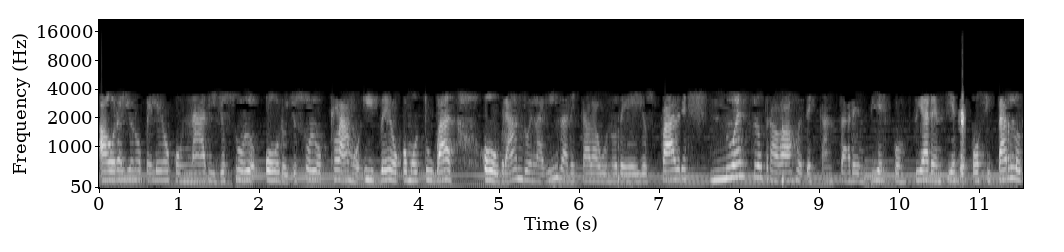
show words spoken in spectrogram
ahora yo no peleo con nadie, yo solo oro, yo solo clamo y veo como tú vas obrando en la vida de cada uno de ellos. Padre, nuestro trabajo es descansar en ti, es confiar en ti, es depositarlo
